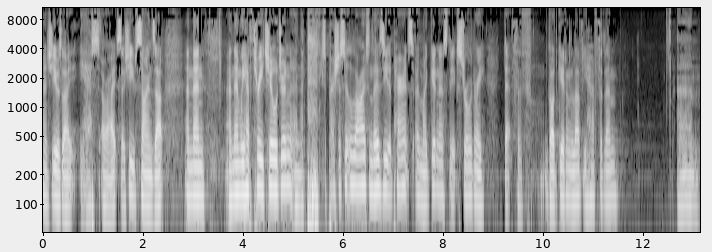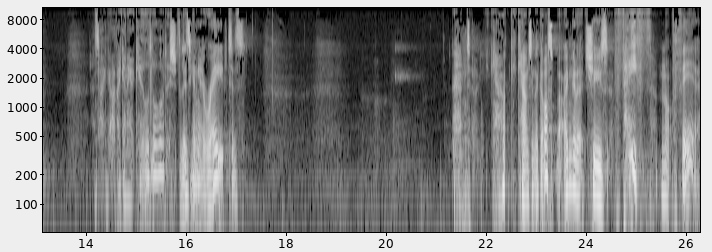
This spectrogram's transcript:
And she was like, yes, all right. So she signs up. And then, and then we have three children and these precious little lives and those of you parents, oh my goodness, the extraordinary depth of God-given love you have for them. Um, like, going to get killed, Lord? Is Lizzie going to get raped? Is... And uh, counting the gospel, I'm going to choose faith, not fear.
